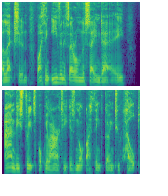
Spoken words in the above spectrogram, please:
election. But I think even if they're on the same day, Andy Street's popularity is not, I think, going to help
